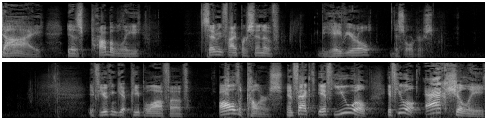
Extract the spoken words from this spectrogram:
dye is probably 75% of behavioral disorders. If you can get people off of all the colors. In fact, if you will if you will actually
